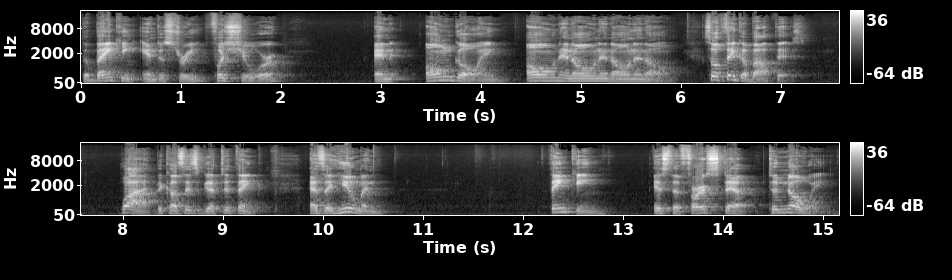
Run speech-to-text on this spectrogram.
the banking industry for sure, and ongoing, on and on and on and on. So think about this. Why? Because it's good to think. As a human, thinking is the first step to knowing.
